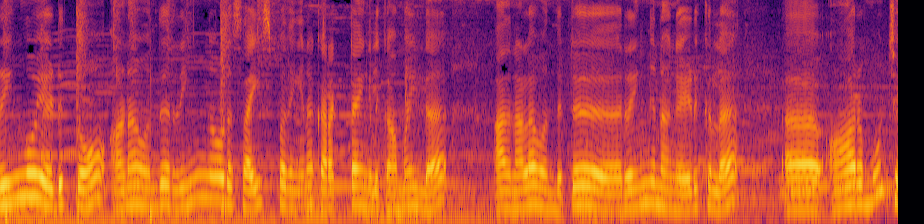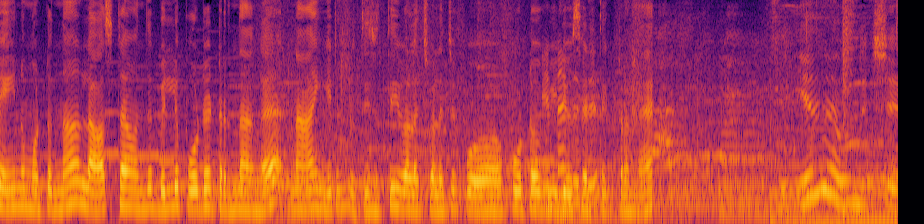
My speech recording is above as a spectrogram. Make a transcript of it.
ரிங்கும் எடுத்தோம். ஆனால் வந்து ரிங்கோட சைஸ் பார்த்தீங்கன்னா கரெக்டாக எங்களுக்கு அமையல. அதனால் வந்துட்டு ரிங்கு நாங்கள் எடுக்கலை. ஆரமும் செயினும் மட்டும்தான். லாஸ்ட்டாக வந்து பில்லு போட்டுட்டு இருந்தாங்க. நான் இங்கிட்டு சுற்றி சுற்றி வளைச்சி வளைச்சி ஃபோ ஃபோட்டோ வீடியோஸ் எடுத்துக்கிட்டு இருந்தேன். எது வந்துச்சு?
